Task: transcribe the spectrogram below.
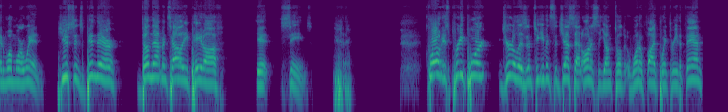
and one more win. Houston's been there, done that mentality, paid off, it seems. Quote is pretty poor journalism to even suggest that. Honestly, Young told 105.3 The Fan.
